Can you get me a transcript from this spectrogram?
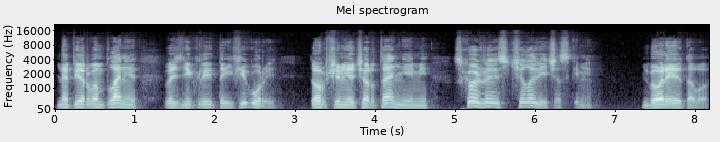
На первом плане возникли три фигуры, общими очертаниями, схожие с человеческими. Более того,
